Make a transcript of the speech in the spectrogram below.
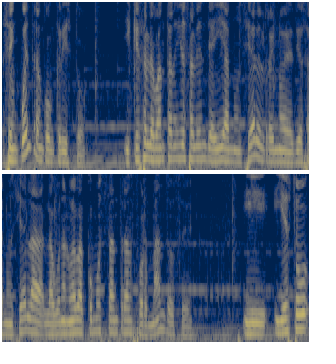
se encuentran con Cristo. ¿Y que se levantan ellos? Salen de ahí a anunciar el reino de Dios, anunciar la, buena nueva, cómo están transformándose. Y, y esto,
